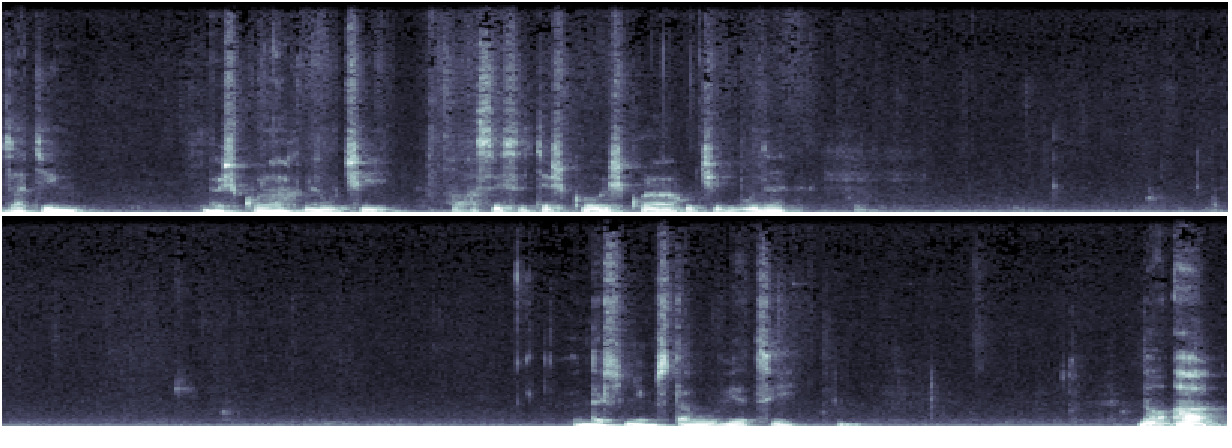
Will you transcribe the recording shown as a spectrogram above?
zatím ve školách neučí a asi se těžko ve školách učit bude. V dnešním stavu věcí. No a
